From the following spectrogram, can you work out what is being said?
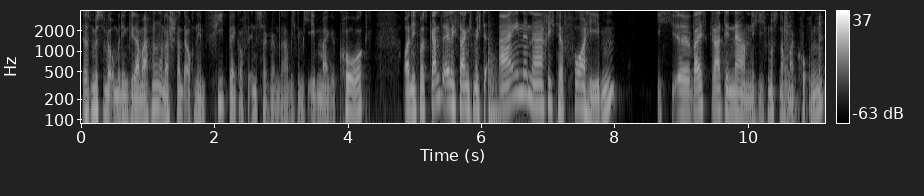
Das müssen wir unbedingt wieder machen. Und das stand auch in dem Feedback auf Instagram. Da habe ich nämlich eben mal geguckt. Und ich muss ganz ehrlich sagen, ich möchte eine Nachricht hervorheben. Ich äh, weiß gerade den Namen nicht. Ich muss noch mal gucken.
